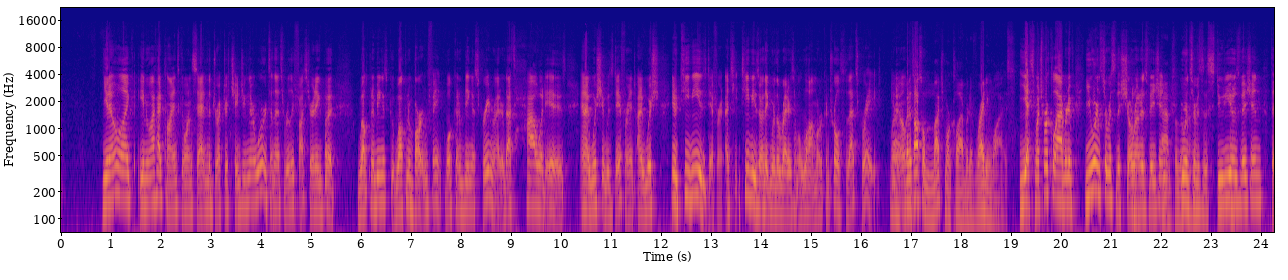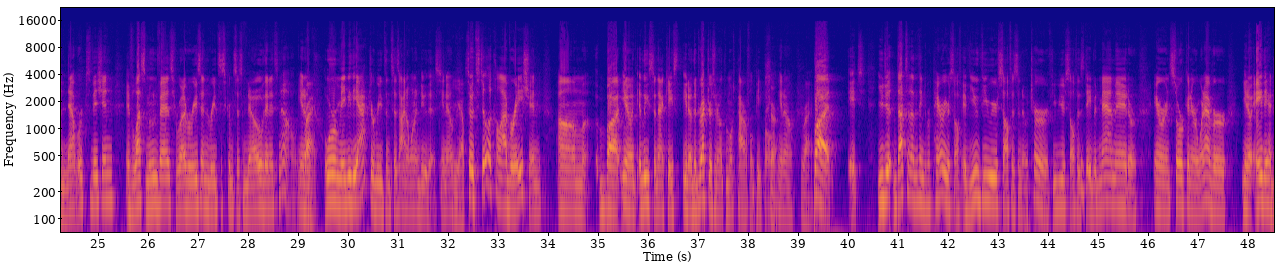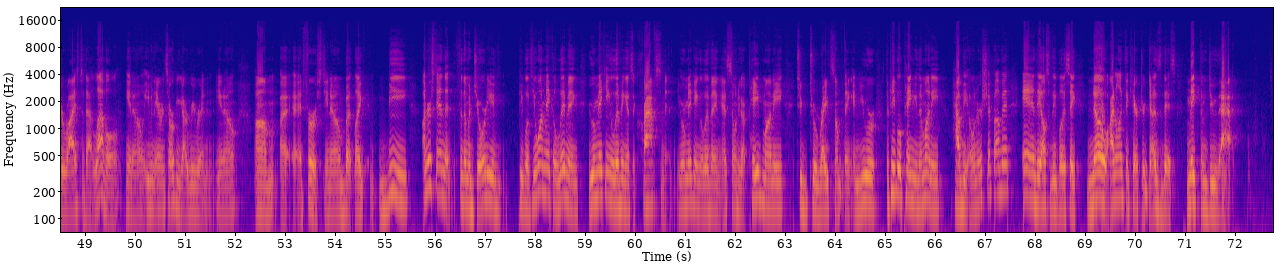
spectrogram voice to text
you know, like you know, I've had clients go on set and the director's changing their words, and that's really frustrating. But welcome to being a, welcome to Barton Fink. Welcome to being a screenwriter. That's how it is, and I wish it was different. I wish you know, TV is different. T- TV is I think where the writers have a lot more control, so that's great. You Right. know, But it's also much more collaborative writing wise. Yes, much more collaborative. You are in service of the showrunner's vision. Absolutely. You are in service of the studio's vision, the network's vision. If Les Moonves, for whatever reason, reads the script and says no, then it's no. You know, Right. or maybe the actor reads and says I don't want to do this. You know, Yep. so it's still a collaboration. Um, but you know, at least in that case, you know, the directors are not the most powerful people. Sure. You know, Right. But it's you just that's another thing to prepare yourself. If you view yourself as an auteur, if you view yourself as David Mamet or Aaron Sorkin or whatever, you know, a they had to rise to that level. You know, even Aaron Sorkin got rewritten. You know, um, at first. You know, but like b understand that for the majority of people, if you want to make a living, you were making a living as a craftsman. You were making a living as someone who got paid money to, to write something, and you were the people paying you the money have the ownership of it, and they also have the ability to say, no, I don't like the character does this, make them do that.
